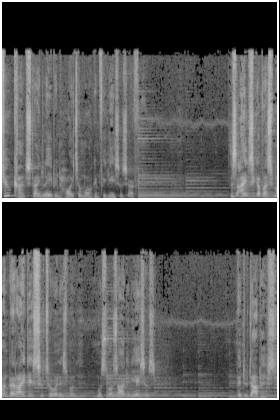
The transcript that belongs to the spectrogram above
du kannst dein Leben heute Morgen für Jesus öffnen. Das Einzige, was man bereit ist zu tun, ist, man muss nur sagen, Jesus, wenn du da bist,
